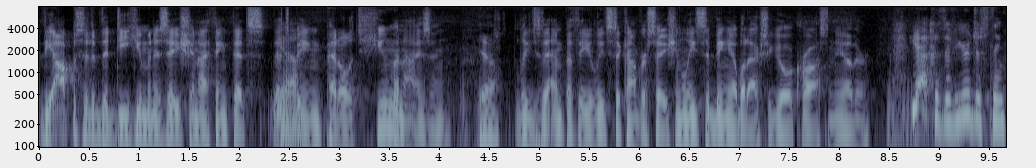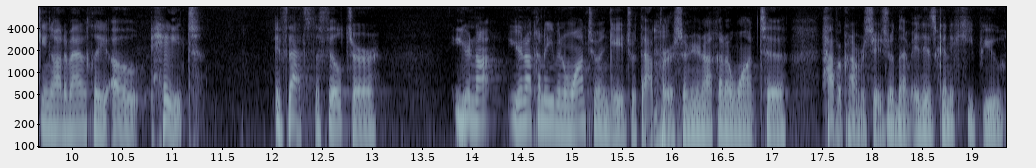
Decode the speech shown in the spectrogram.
the opposite of the dehumanization. I think that's that's Yeah. being peddled. It's humanizing. Yeah. Leads to empathy. Leads to conversation. Leads to being able to actually go across in the other. Yeah, because if you're just thinking automatically, oh, hate, if that's the filter, you're not you're not going to even want to engage with that Mm-hmm. person. You're not going to want to have a conversation with them. It is going to keep you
